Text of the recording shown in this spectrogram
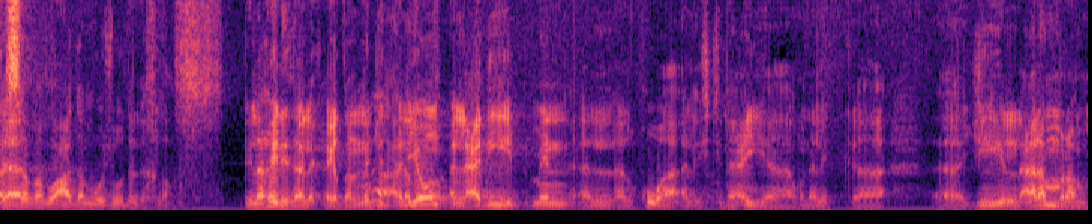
السبب عدم وجود الإخلاص. إلى غير ذلك أيضا نجد اليوم العديد من القوى الاجتماعية هنالك آه، جيل عرمرم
